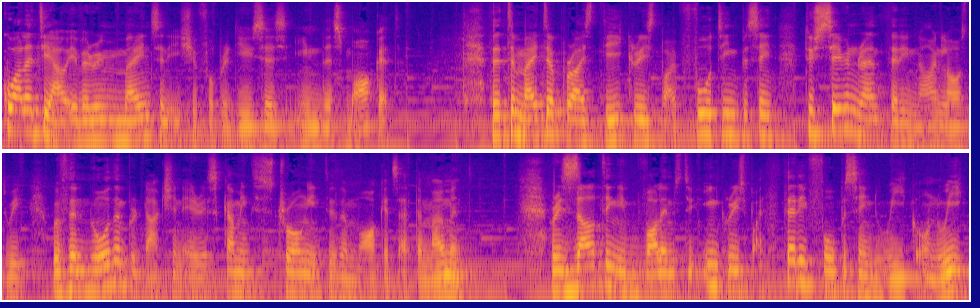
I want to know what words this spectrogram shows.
Quality, however, remains an issue for producers in this market. The tomato price decreased by 14% to 7 rand 39 last week, with the northern production areas coming strong into the markets at the moment resulting in volumes to increase by 34% week on week.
